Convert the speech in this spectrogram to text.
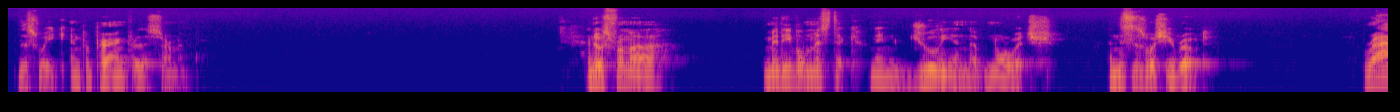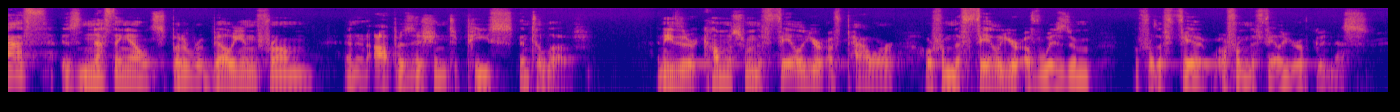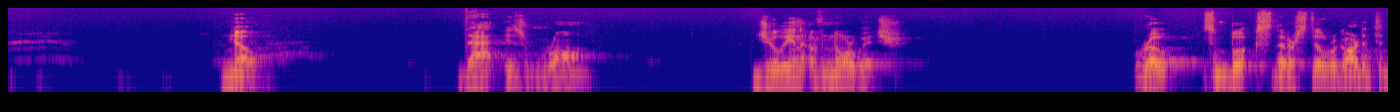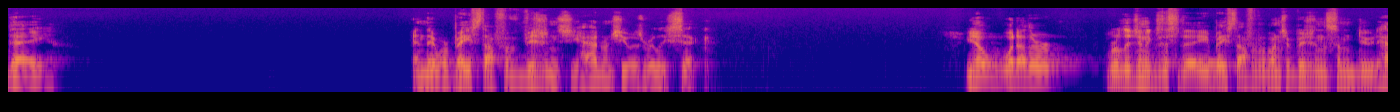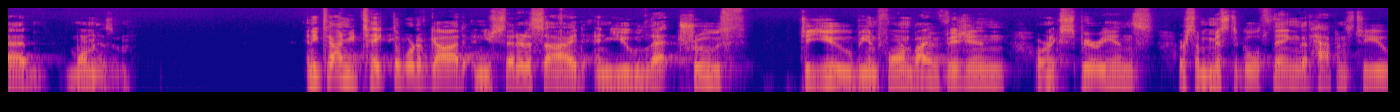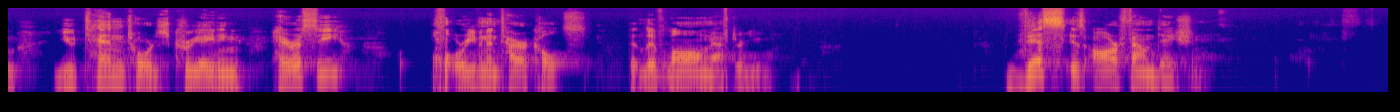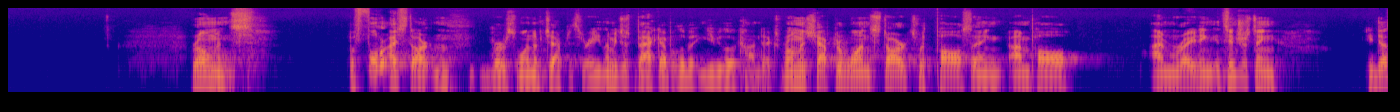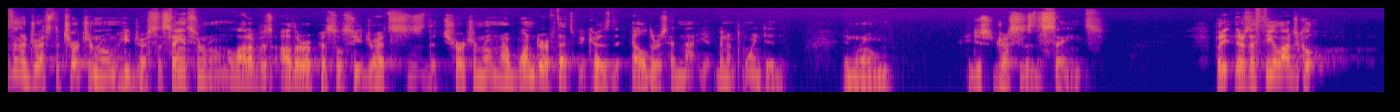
this week in preparing for this sermon. And it was from a medieval mystic named Julian of Norwich. And this is what she wrote Wrath is nothing else but a rebellion from and an opposition to peace and to love. And either it comes from the failure of power or from the failure of wisdom or, the fa- or from the failure of goodness. No. That is wrong. Julian of Norwich wrote some books that are still regarded today. And they were based off of visions she had when she was really sick. You know what other religion exists today based off of a bunch of visions some dude had? Mormonism. Anytime you take the Word of God and you set it aside and you let truth to you be informed by a vision or an experience or some mystical thing that happens to you, you tend towards creating heresy or even entire cults that live long after you. This is our foundation. Romans. Before I start in verse 1 of chapter 3, let me just back up a little bit and give you a little context. Romans chapter 1 starts with Paul saying, I'm Paul. I'm writing. It's interesting. He doesn't address the church in Rome, he addresses the saints in Rome. A lot of his other epistles, he addresses the church in Rome. And I wonder if that's because the elders had not yet been appointed in Rome. He just addresses the saints. But there's a theological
